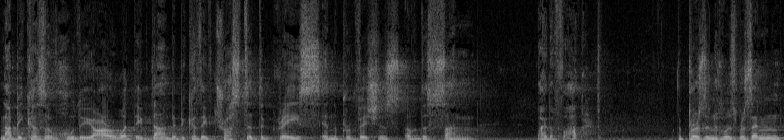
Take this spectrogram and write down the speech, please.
Not because of who they are or what they've done, but because they've trusted the grace and the provisions of the Son by the Father. The person who is presenting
